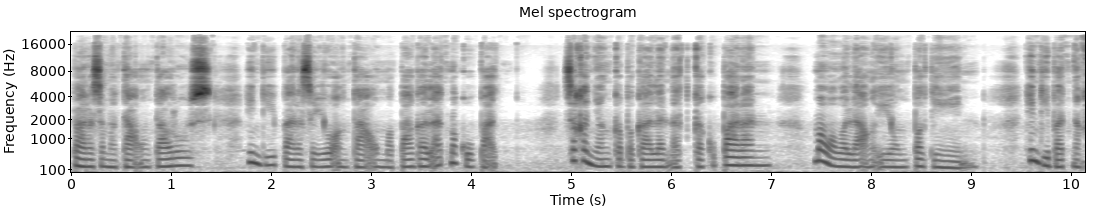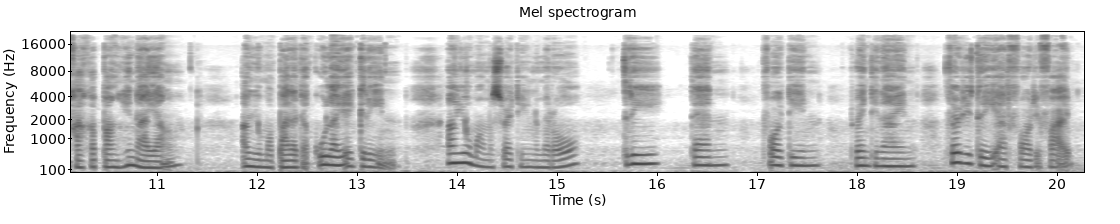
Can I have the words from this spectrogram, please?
Para sa mataong Taurus, hindi para sa iyo ang taong mapagal at makupat. Sa kanyang kabagalan at kakuparan, mawawala ang iyong pagtingin. Hindi ba't nakakapanghinayang? Ang iyong mapalad na kulay ay green. Ang iyong mga maswerteng numero, 3, 10, 14, 29, 33 at 45.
